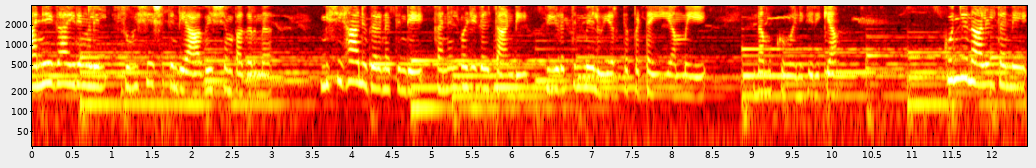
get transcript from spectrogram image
അനേകായിരങ്ങളിൽ സുവിശേഷത്തിന്റെ ആവേശം പകർന്ന് മിശിഹാനുകരണത്തിന്റെ കനൽ വഴികൾ താണ്ടി പീഠത്തിന്മേൽ ഉയർത്തപ്പെട്ട ഈ അമ്മയെ നമുക്കും അനുകരിക്കാം. കുഞ്ഞുനാളിൽ തന്നെ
